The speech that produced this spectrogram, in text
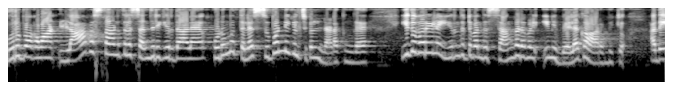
குரு பகவான் லாபஸ்தானத்தில் சந்திருக்கிறதால குடும்பத்தில் சுப நிகழ்ச்சிகள் நடக்குங்க. இதுவரையில் இருந்துட்டு வந்த சங்கடங்கள் இனி விலக ஆரம்பிக்கும். அதே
